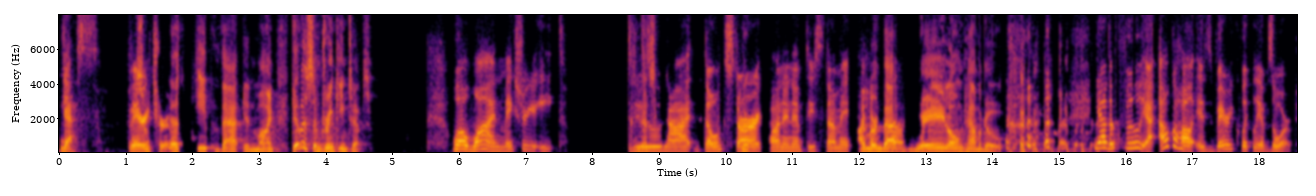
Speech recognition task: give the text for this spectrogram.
yes very So true Just keep that in mind. Give us some drinking tips. well one make sure you eat That's- do not don't start on an empty stomach I learned that Um, way long time ago. yeah the food yeah, alcohol is very quickly absorbed.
